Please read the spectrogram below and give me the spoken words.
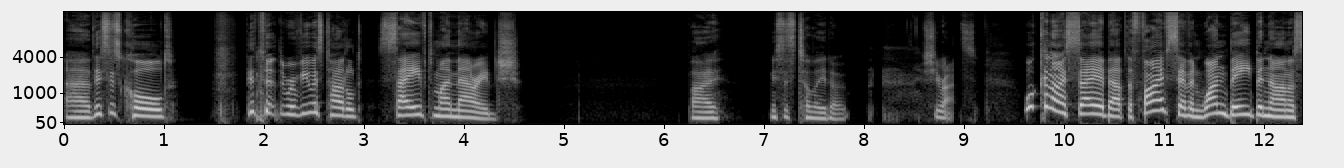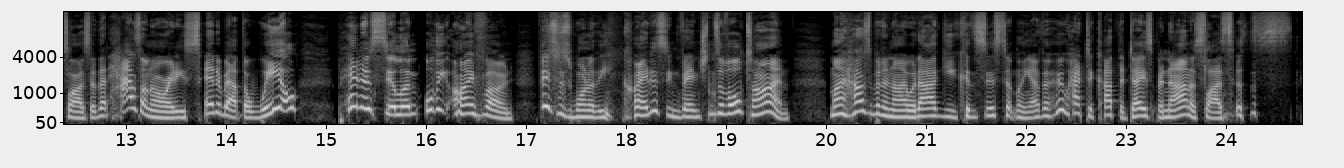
uh, this is called. The, the review is titled "Saved My Marriage" by Mrs. Toledo. She writes. What can I say about the 571B banana slicer that hasn't already said about the wheel, penicillin, or the iPhone? This is one of the greatest inventions of all time. My husband and I would argue consistently over who had to cut the day's banana slices.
